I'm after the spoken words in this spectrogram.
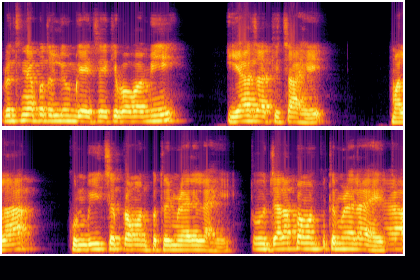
प्रतिज्ञापत्र लिहून घ्यायचंय की बाबा मी या जातीचा आहे मला कुणबीचं प्रमाणपत्र मिळालेलं आहे. तो ज्याला प्रमाणपत्र मिळालं आहे त्या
